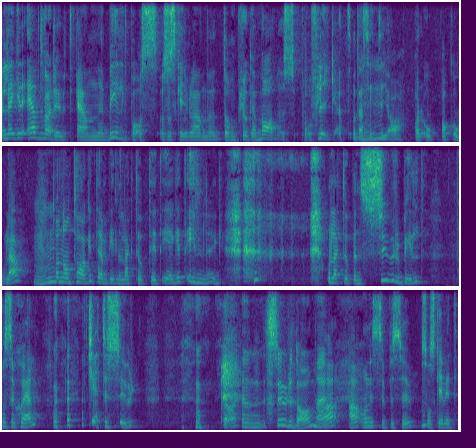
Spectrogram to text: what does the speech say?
lägger Edvard ut en bild på oss och så skriver han att de pluggar manus på flyget. Och där sitter jag och, och Ola. Då har någon tagit den bilden och lagt upp till ett eget inlägg. och lagt upp en sur bild på sig själv. Jättesur. Ja, en sur dam här. Ja, ja, hon är supersur. Så har skrivit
